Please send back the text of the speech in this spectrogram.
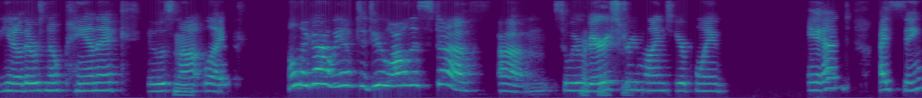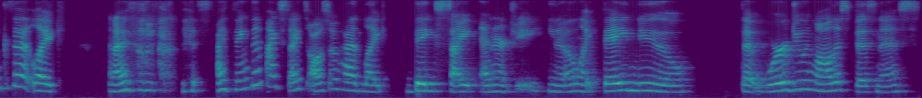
you know, there was no panic. It was hmm. not like, "Oh my god, we have to do all this stuff." Um, so we were very streamlined to your point. And I think that like, and I thought about this, I think that my sites also had like big site energy, you know, like they knew that we're doing all this business.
